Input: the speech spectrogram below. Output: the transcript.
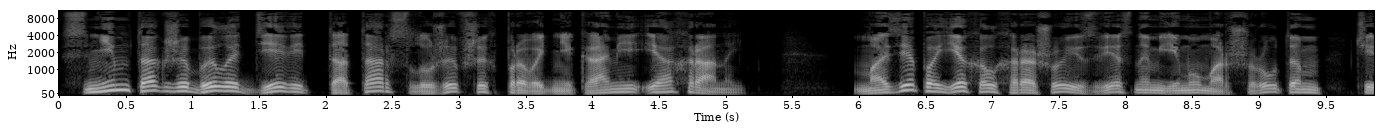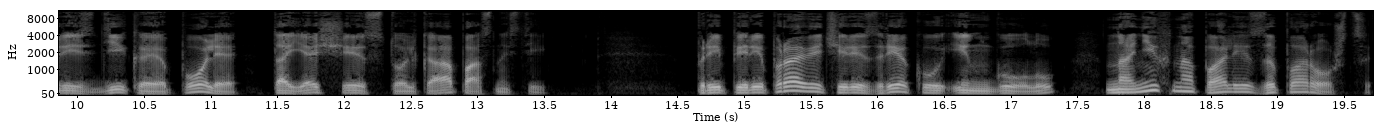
С ним также было девять татар, служивших проводниками и охраной. Мазепа ехал хорошо известным ему маршрутом через дикое поле, таящее столько опасностей. При переправе через реку Ингулу на них напали запорожцы.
